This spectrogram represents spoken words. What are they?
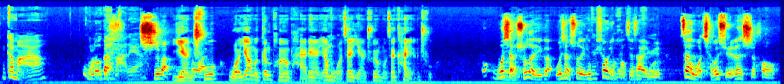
你干嘛呀？鼓楼干嘛的呀？吃吧，演出，我要么跟朋友排练，要么我在演出，要么我在看演出。我想说的一个，我想说的一个 point 好就在于，在我求学的时候，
